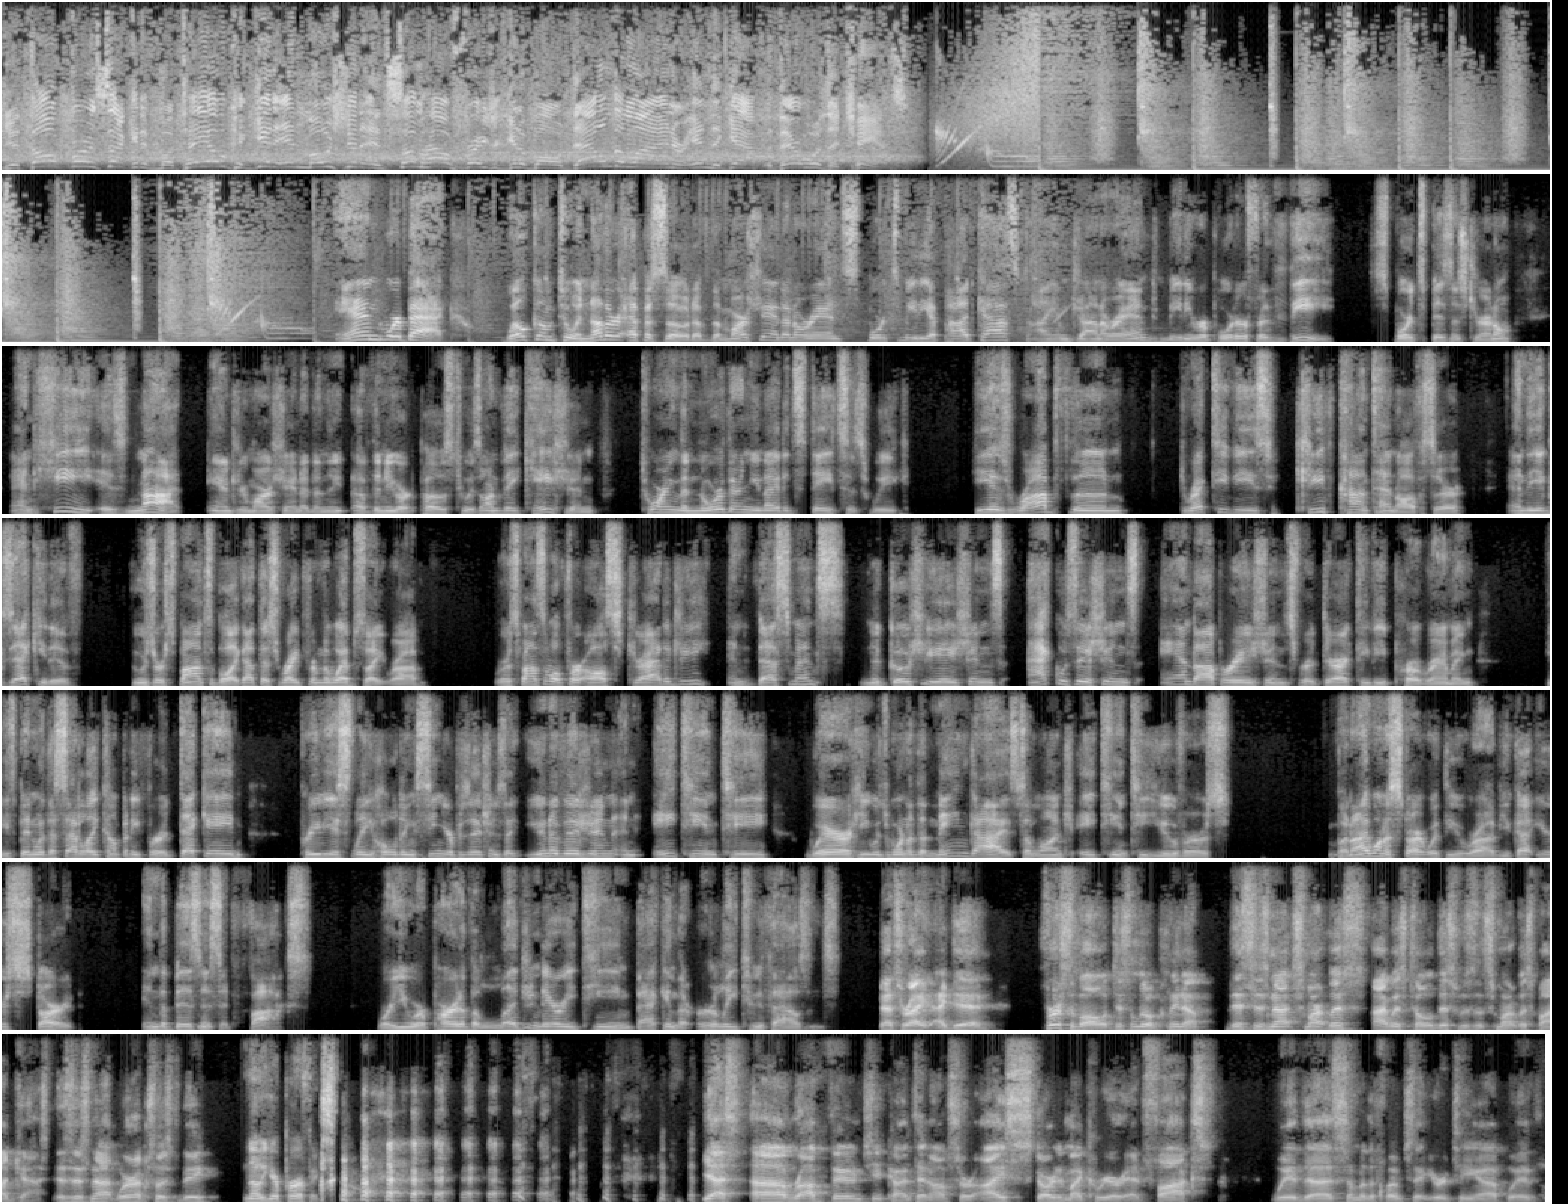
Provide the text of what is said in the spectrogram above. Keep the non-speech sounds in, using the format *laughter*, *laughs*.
You thought for a second if Mateo could get in motion and somehow Frazier get a ball down the line or in the gap, there was a chance. And we're back. Welcome to another episode of the Marchand and Ourand Sports Media Podcast. I am John Ourand, media reporter for the Sports Business Journal, and he is not Andrew Marchand of the, New York Post, who is on vacation touring the northern United States this week. He is Rob Thun, DirecTV's chief content officer and the executive who is responsible. I got this right from the website, Rob responsible for all strategy, investments, negotiations, acquisitions, and operations for DirecTV programming. He's been with the satellite company for a decade, previously holding senior positions at Univision and AT&T, where he was one of the main guys to launch AT&T U-verse. But I want to start with you, Rob. You got your start in the business at Fox, where you were part of a legendary team back in the early 2000s. That's right. I did. First of all, just a little cleanup. This is not Smartless. I was told this was the Smartless podcast. Is this not where I'm supposed to be? No, you're perfect. *laughs* yes. Uh, Rob Thun, Chief Content Officer. I started my career at Fox with uh, some of the folks that you were teeing up with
